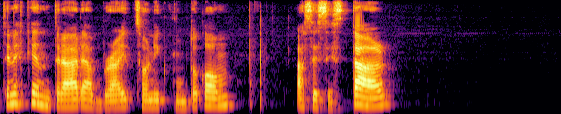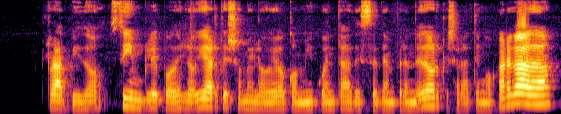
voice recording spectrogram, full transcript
Tenés que entrar a brightsonic.com, haces Start, rápido, simple, podés loguearte, yo me lo veo con mi cuenta de Set Emprendedor, que ya la tengo cargada.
